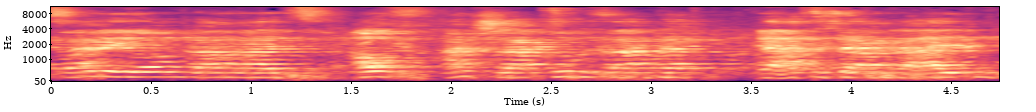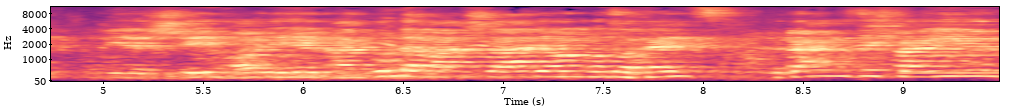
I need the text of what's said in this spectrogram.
2 Millionen damals auf Anschlag zugesagt hat. Er hat sich daran gehalten wir stehen heute hier in einem wunderbaren Stadion. Unsere Fans bedanken sich bei Ihnen.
